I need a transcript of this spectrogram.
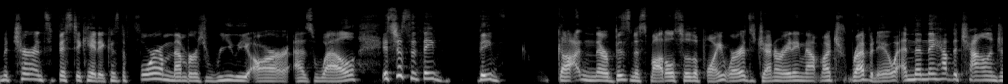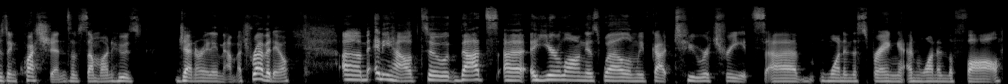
mature and sophisticated because the forum members really are as well. It's just that they've they've gotten their business model to the point where it's generating that much revenue and then they have the challenges and questions of someone who's generating that much revenue. Um, anyhow, so that's uh, a year long as well. And we've got two retreats, uh, one in the spring and one in the fall.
